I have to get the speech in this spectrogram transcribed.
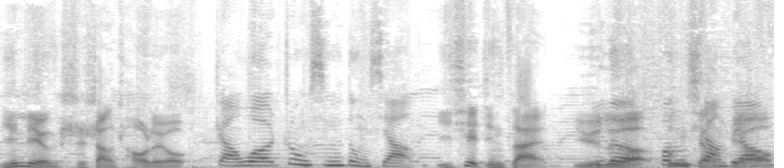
引领时尚潮流，掌握众星动向，一切尽在娱乐风向标。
